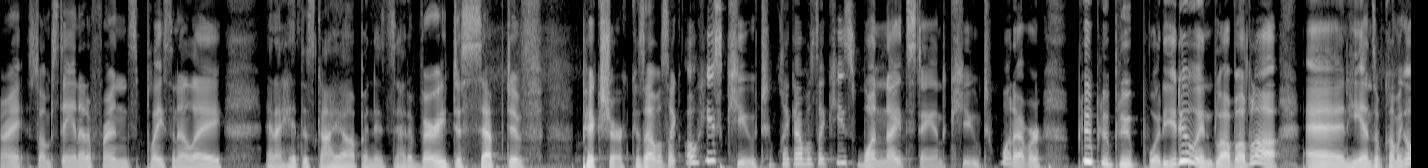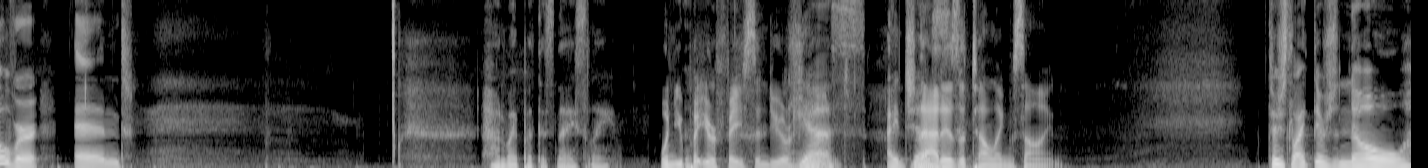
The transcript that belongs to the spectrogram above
All right. So I'm staying at a friend's place in LA and I hit this guy up and it's had a very deceptive picture because I was like, oh, he's cute. Like I was like, he's one night stand cute. Whatever. Bloop bloop bloop. What are you doing? Blah blah blah. And he ends up coming over and how do I put this nicely? When you put your face into your hand, Yes. I just that is a telling sign. There's like there's no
